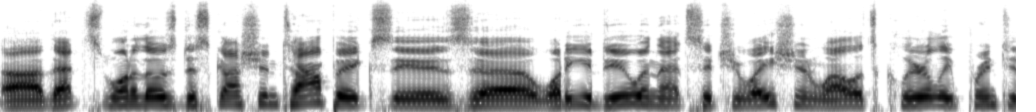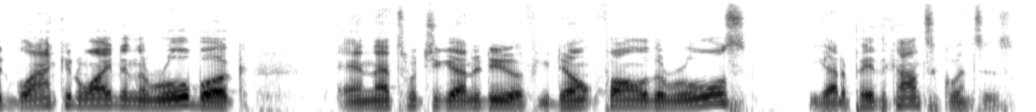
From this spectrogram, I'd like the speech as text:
uh, that's one of those discussion topics: is uh, what do you do in that situation? Well, it's clearly printed black and white in the rule book, and that's what you got to do. If you don't follow the rules, you got to pay the consequences.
